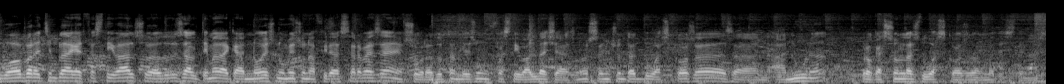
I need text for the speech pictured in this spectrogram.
Bo, per exemple, d'aquest festival, sobretot, és el tema de que no és només una fira de cervesa, eh, sobretot també és un festival de jazz. No? S'han juntat dues coses en, en una, però que són les dues coses al mateix temps.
